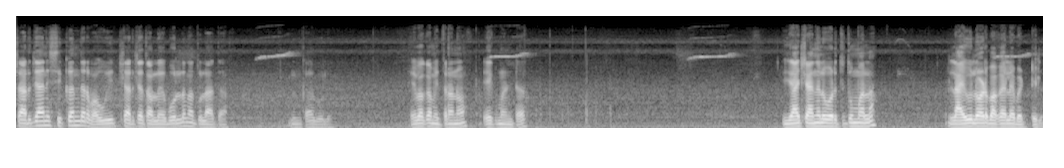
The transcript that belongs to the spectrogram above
शारजा आणि सिकंदर भाऊ ही चर्चा चालू आहे. बोललो ना तुला आता. अजून काय बोलू? हे बघा मित्रांनो एक मिनटं. या चॅनलवरती तुम्हाला लाईव्ह लॉड बघायला भेटतील.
